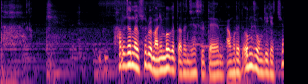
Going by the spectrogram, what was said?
더 이렇게. 하루 전날 술을 많이 먹었다든지 했을 땐 아무래도 음주 옮기겠죠.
